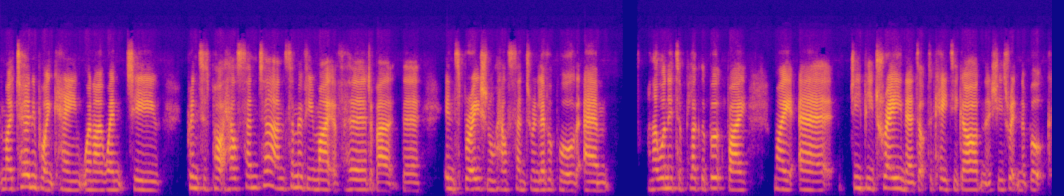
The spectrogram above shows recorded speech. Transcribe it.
my turning point came when I went to Princes Park Health Centre and some of you might have heard about the inspirational health centre in Liverpool um, and I wanted to plug the book by my uh, GP trainer, Dr. Katie Gardner, she's written a book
